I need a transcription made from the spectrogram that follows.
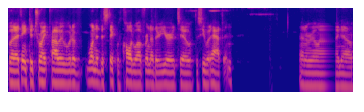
but I think Detroit probably would have wanted to stick with Caldwell for another year or two to see what happened. I don't really know.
